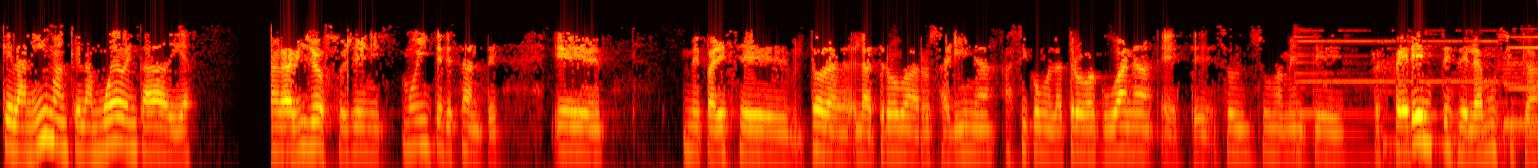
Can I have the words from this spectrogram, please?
que la animan, que la mueven cada día. Maravilloso, Jenny, muy interesante. Eh, me parece toda la trova rosarina, así como la trova cubana, este, son sumamente referentes de la música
